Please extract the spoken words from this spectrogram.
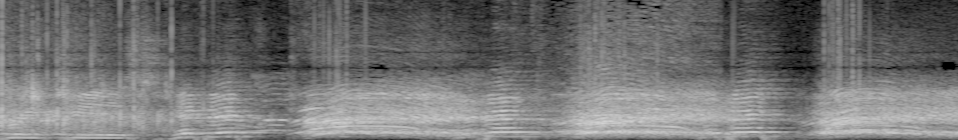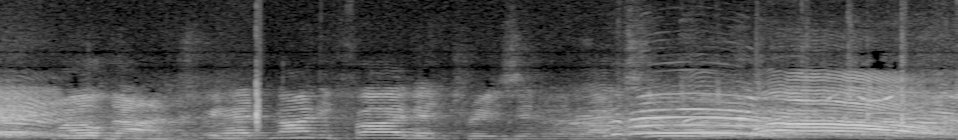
three cheers. Hip hip. Hip hip. Hip hip. Well done. We had 95 entries in the race. Wow.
